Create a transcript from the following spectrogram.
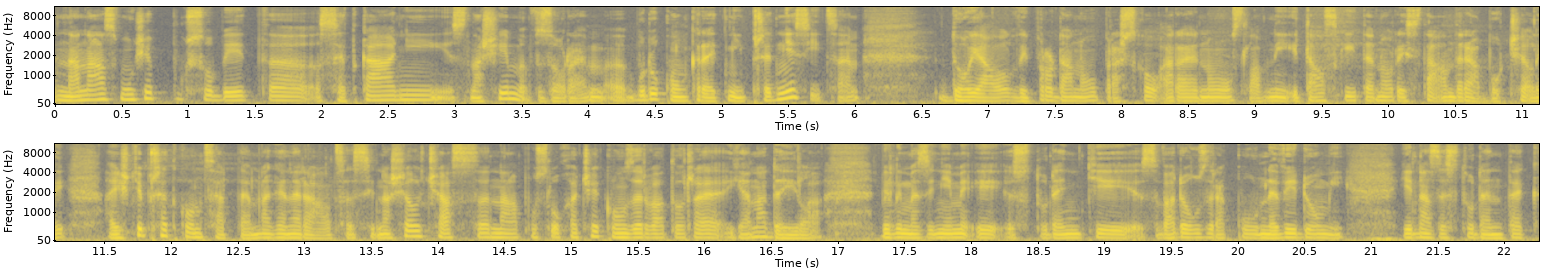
na nás může působit eh, setkání s naším vzorem? Budu konkrétní. Před měsícem dojal vyprodanou pražskou arénu slavný italský tenorista Andrea Bocelli a ještě před koncertem na generálce si našel čas na posluchače konzervatoře Jana Dejla. Byli mezi nimi i studenti s vadou zraku nevědomí. Jedna ze studentek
